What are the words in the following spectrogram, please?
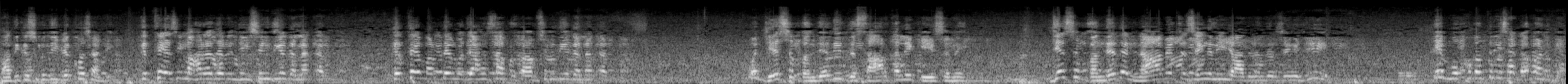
ਬਾਦੀ ਕਿਸਮਤੀ ਵੇਖੋ ਸਾਡੀ। ਕਿੱਥੇ ਅਸੀਂ ਮਹਾਰਾਜਾ ਰਣਜੀਤ ਸਿੰਘ ਦੀਆਂ ਗੱਲਾਂ ਕਰਦੇ ਕਿੱਥੇ ਮਰਦੇ ਮੁਜਾਹਿਦ ਸਾਹਿਬ ਪ੍ਰਤਾਪ ਸਿੰਘ ਦੀਆਂ ਗੱਲਾਂ ਕਰਦੇ। ਉਹ ਜਿਸ ਬੰਦੇ ਦੀ ਦਸਾਰ ਥੱਲੇ ਕੇਸ ਨੇ, ਜਿਸ ਬੰਦੇ ਦੇ ਨਾਮ ਵਿੱਚ ਸਿੰਘ ਨਹੀਂ, ਯਾਦਵਿੰਦਰ ਸਿੰਘ ਜੀ, ਇਹ ਮੁੱਖ ਮੰਤਰੀ ਸਾਡਾ ਬਣ ਗਿਆ।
